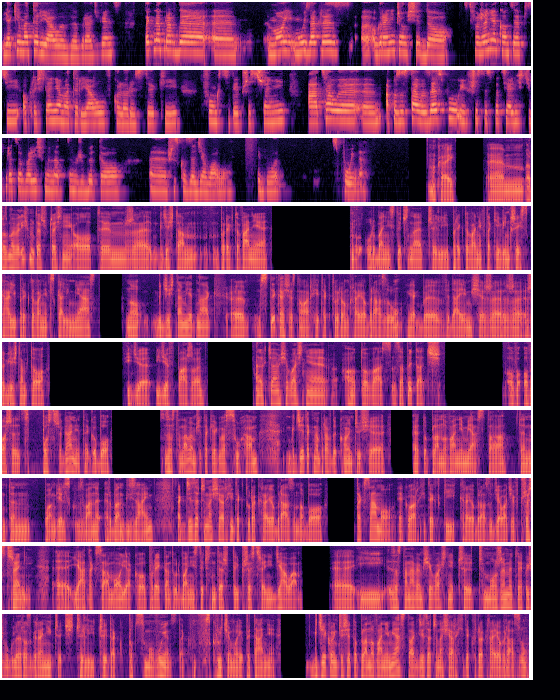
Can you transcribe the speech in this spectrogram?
jakie materiały wybrać. Więc tak naprawdę e, mój, mój zakres e, ograniczał się do stworzenia koncepcji, określenia materiałów, kolorystyki, funkcji tej przestrzeni, a cały, e, a pozostały zespół i wszyscy specjaliści pracowaliśmy nad tym, żeby to wszystko zadziałało i było spójne. Okej. Okay. Rozmawialiśmy też wcześniej o tym, że gdzieś tam projektowanie urbanistyczne, czyli projektowanie w takiej większej skali, projektowanie w skali miast, no gdzieś tam jednak e, styka się z tą architekturą krajobrazu. Jakby wydaje mi się, że, że, że gdzieś tam to idzie, idzie w parze. Ale chciałem się właśnie o to Was zapytać, o, o Wasze postrzeganie tego, bo zastanawiam się, tak jak was słucham, gdzie tak naprawdę kończy się e, to planowanie miasta, ten, ten po angielsku zwany urban design, a gdzie zaczyna się architektura krajobrazu? No bo tak samo jako architektki krajobrazu działacie w przestrzeni. E, ja tak samo jako projektant urbanistyczny też w tej przestrzeni działam. E, I zastanawiam się właśnie, czy, czy możemy to jakoś w ogóle rozgraniczyć, czyli, czyli tak podsumowując, tak w skrócie moje pytanie, gdzie kończy się to planowanie miasta, a gdzie zaczyna się architektura krajobrazu?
